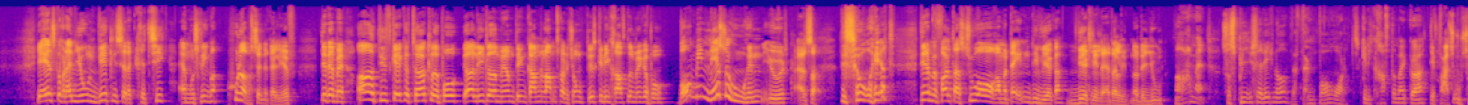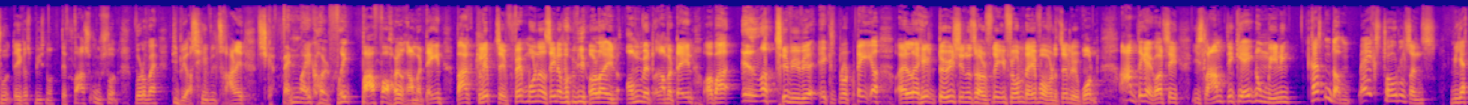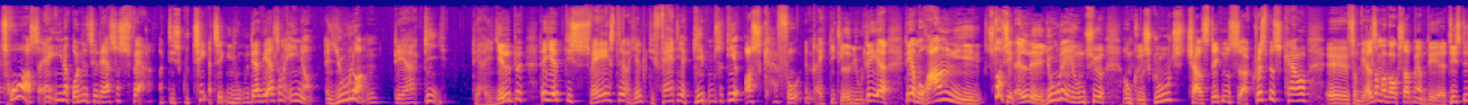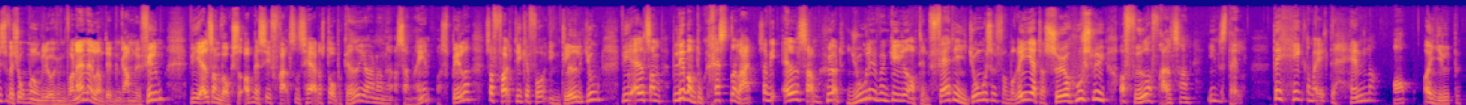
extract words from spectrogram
Jeg elsker, hvordan julen virkelig sætter kritik af muslimer 100% i relief. Det der med, åh, de skal ikke have tørklæde på. Jeg er ligeglad med, om det er en gammel lam tradition. Det skal de kraftede ikke på. Hvor er min nissehue henne i øvrigt? Altså, det er så weird. Det der med folk, der er sur over ramadanen, det virker virkelig latterligt, når det er jul. Nå mand, så spiser det ikke noget. Hvad fanden foregår der? Det skal de kraftede ikke gøre. Det er faktisk usundt ikke at spise noget. Det er faktisk usundt. Ved du hvad? De bliver også helt vildt trætte af det. De skal fandme ikke holde fri, bare for at holde ramadan. Bare klip til fem måneder senere, hvor vi holder en omvendt ramadan, og bare æder, til vi vil eksplodere, og alle er helt døde til at holde fri i 14 dage for at få det til at løbe rundt. Ah, det kan jeg godt se. Islam, det giver ikke nogen mening. Kristendommen makes total sense. Men jeg tror også, at en af grundene til, at det er så svært at diskutere ting i julen, det er, at vi alle sammen er enige om, at juleånden, det er at give det er at hjælpe. Det er at hjælpe de svageste og hjælpe de fattige og give dem, så de også kan få en rigtig glædelig jul. Det er, det er moralen i stort set alle juleeventyr. Onkel Scrooge, Charles Dickens og Christmas Carol, øh, som vi alle sammen har vokset op med, om det er Disneys version med onkel Joachim von Anden, eller om det er den gamle film. Vi er alle sammen vokset op med at se Frelsens her, der står på gadehjørnerne og samler ind og spiller, så folk de kan få en glædelig jul. Vi er alle sammen, lige om du er kristen eller ej, så har vi alle sammen hørt juleevangeliet om den fattige Josef og Maria, der søger husly og føder frelseren i en stald. Det er helt normalt, det handler om at hjælpe.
